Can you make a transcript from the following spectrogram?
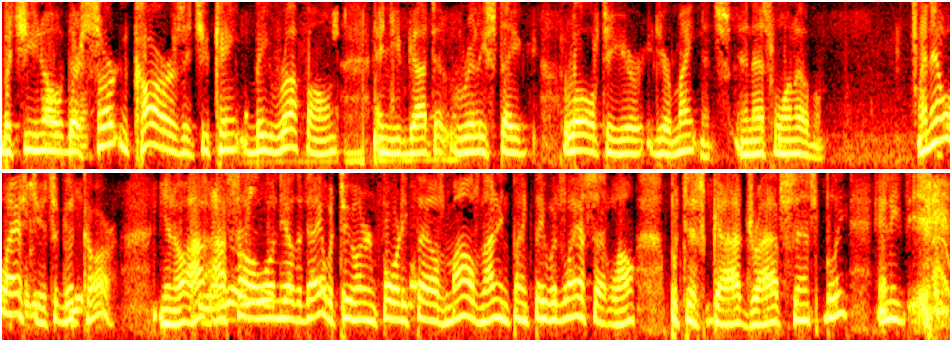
But you know, there's certain cars that you can't be rough on, and you've got to really stay loyal to your your maintenance, and that's one of them. And it'll last you. It's a good car. You know, I, I saw one the other day with 240,000 miles, and I didn't think they would last that long. But this guy drives sensibly, and he yeah.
